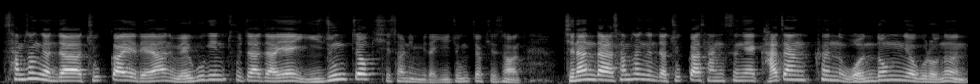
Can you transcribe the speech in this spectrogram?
삼성전자 주가에 대한 외국인 투자자의 이중적 시선입니다. 이중적 시선. 지난달 삼성전자 주가 상승의 가장 큰 원동력으로는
